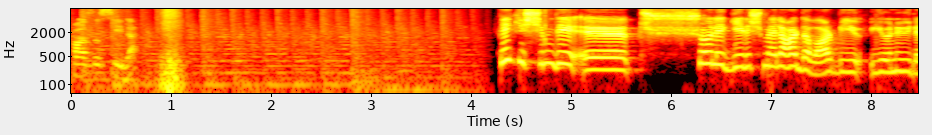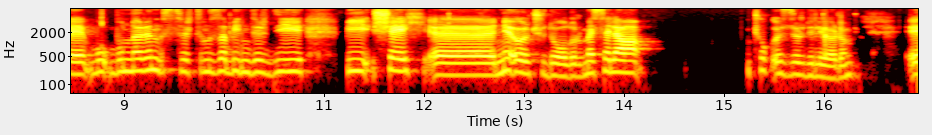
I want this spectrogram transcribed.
fazlasıyla. Peki şimdi e, şöyle gelişmeler de var bir yönüyle. Bu, bunların sırtımıza bindirdiği bir şey e, ne ölçüde olur? Mesela çok özür diliyorum. E,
